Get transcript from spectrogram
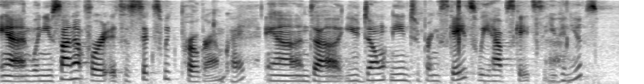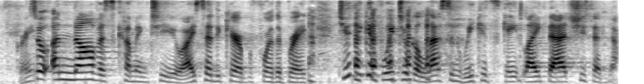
And when you sign up for it, it's a six week program. Okay. And uh, you don't need to bring skates. We have skates that you can use. Great. So a novice coming to you, I said to Kara before the break, do you think if we took a lesson we could skate like that? She said no.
